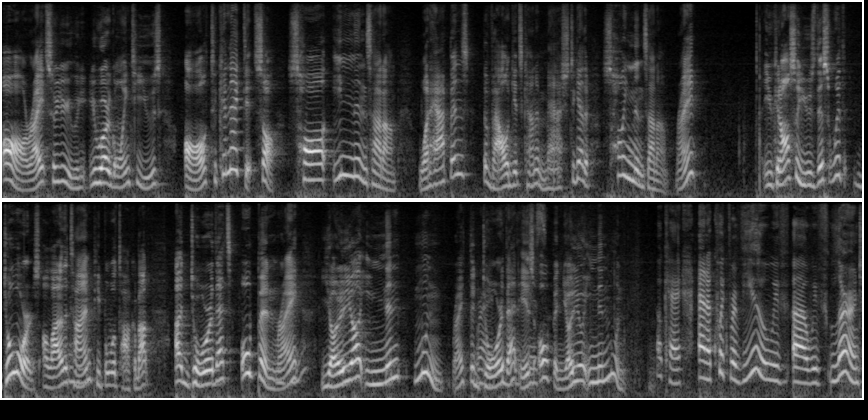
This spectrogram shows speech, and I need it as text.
all, right? So you you are going to use all to connect it. So 서 있는 사람. What happens? The vowel gets kind of mashed together. 서 있는 사람, right? You can also use this with doors. A lot of the time, people will talk about a door that's open, right? 열려 있는 문, right? The Right, door that that is is- open. 열려 있는 문. Okay, and a quick review we've uh, we've learned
